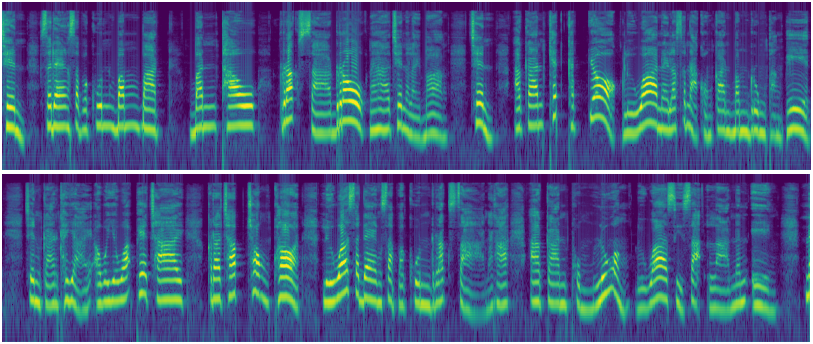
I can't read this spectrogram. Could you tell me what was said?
เช่น แสดงสรรพคุณบำบัด บรรเทารักษาโรคนะคะเช่นอะไรบ้าง เช่น อาการเคล็ดขัดยอก หรือว่าในลักษณะของการบำรุงทางเพศ เช่น การขยายอวัยวะเพศชาย กระชับช่องคลอด หรือว่าแสดงสรรพคุณรักษานะคะ อาการผมร่วงหรือว่าศีรษะหลานนั่นเอง ใน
